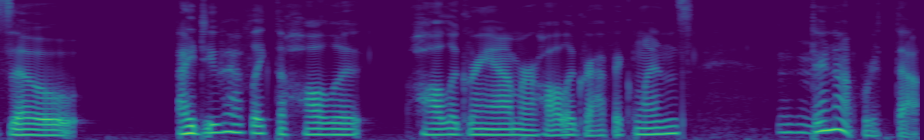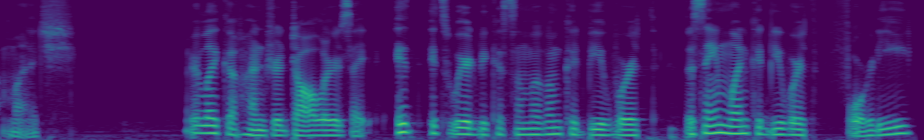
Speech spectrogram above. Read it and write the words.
so I do have like the holo hologram or holographic ones. Mhm. They're not worth that much. They're like a hundred dollars. I it, it's weird because some of them could be worth the same one could be worth forty,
